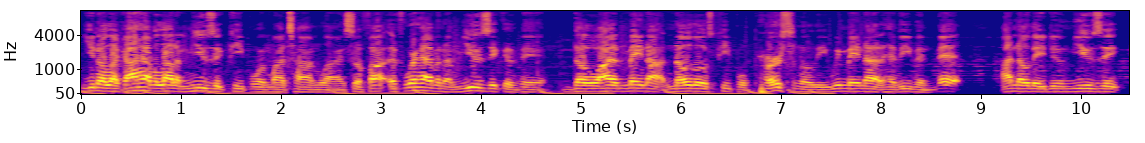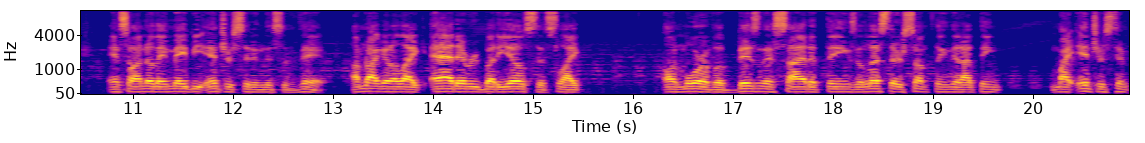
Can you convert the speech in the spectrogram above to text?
you know, like I have a lot of music people in my timeline. So if I, if we're having a music event, though I may not know those people personally, we may not have even met. I know they do music, and so I know they may be interested in this event. I'm not gonna like add everybody else that's like on more of a business side of things unless there's something that I think might interest him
